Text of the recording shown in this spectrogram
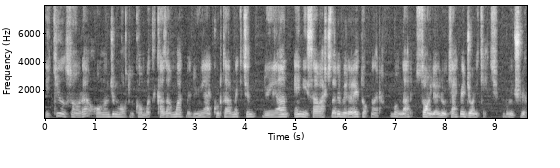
2 yıl sonra 10. Mortal Kombat'ı kazanmak ve dünyayı kurtarmak için dünyanın en iyi savaşçıları bir araya toplanır. Bunlar Sonya, Liu Kang ve Johnny Cage. Bu üçlü.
